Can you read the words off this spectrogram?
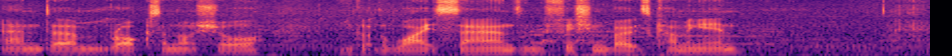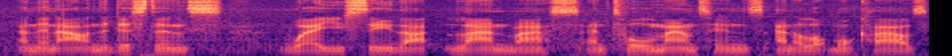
and um, rocks, I'm not sure. You've got the white sands and the fishing boats coming in. And then out in the distance, where you see that landmass and tall mountains and a lot more clouds,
